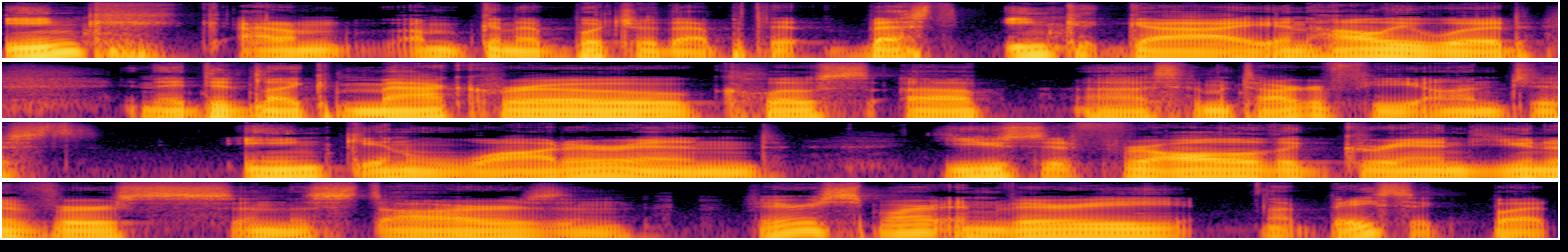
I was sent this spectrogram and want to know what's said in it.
ink. I don't, I'm gonna butcher that, but the best ink guy in Hollywood, and they did like macro close up uh, cinematography on just ink and water and used it for all the grand universe and the stars and very smart and very not basic but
